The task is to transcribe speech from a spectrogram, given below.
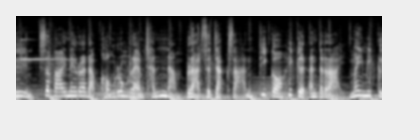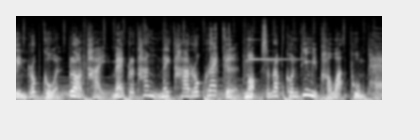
ลื่น สบายในระดับของโรงแรมชั้นนำปราศจากสารที่ก่อให้เกิดอันตราย ไม่มีกลิ่นรบกวน ปลอดภัยแม้กระทั่งในทารกแรกเกิด เหมาะสำหรับคนที่มีภาวะภูมิแพ้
